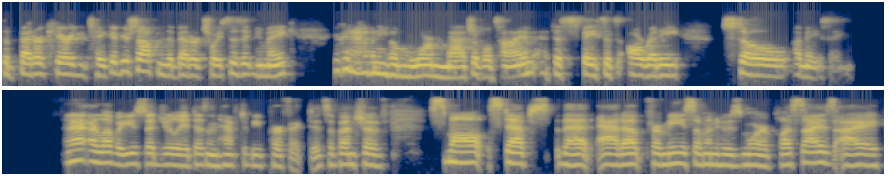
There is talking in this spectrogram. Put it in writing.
the better care you take of yourself and the better choices that you make, you're going to have an even more magical time at this space that's already so amazing. And I, I, love what you said, Julie. It doesn't have to be perfect. It's a bunch of small steps that add up for me, someone who's more plus size. I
